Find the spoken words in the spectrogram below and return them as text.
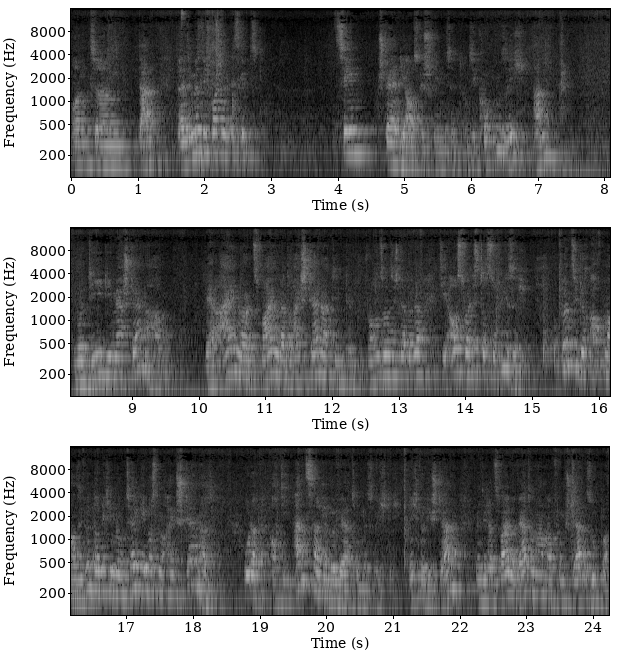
Und ähm, dann, also Sie müssen sich vorstellen, es gibt zehn Stellen, die ausgeschrieben sind. Und Sie gucken sich an, nur die, die mehr Sterne haben. Wer ein oder zwei oder drei Sterne hat, den, den, warum soll sich da bewerben? Die Auswahl ist doch so riesig. Würden Sie doch auch machen. Sie würden doch nicht in ein Hotel gehen, was nur einen Stern hat. Oder auch die Anzahl der Bewertungen ist wichtig. Nicht nur die Sterne. Wenn Sie da zwei Bewertungen haben, haben fünf Sterne, super.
